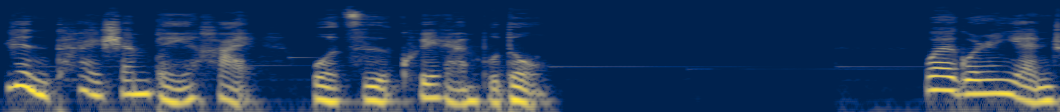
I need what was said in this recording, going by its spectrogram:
任泰山北海，我自岿然不动。”外国人眼中。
